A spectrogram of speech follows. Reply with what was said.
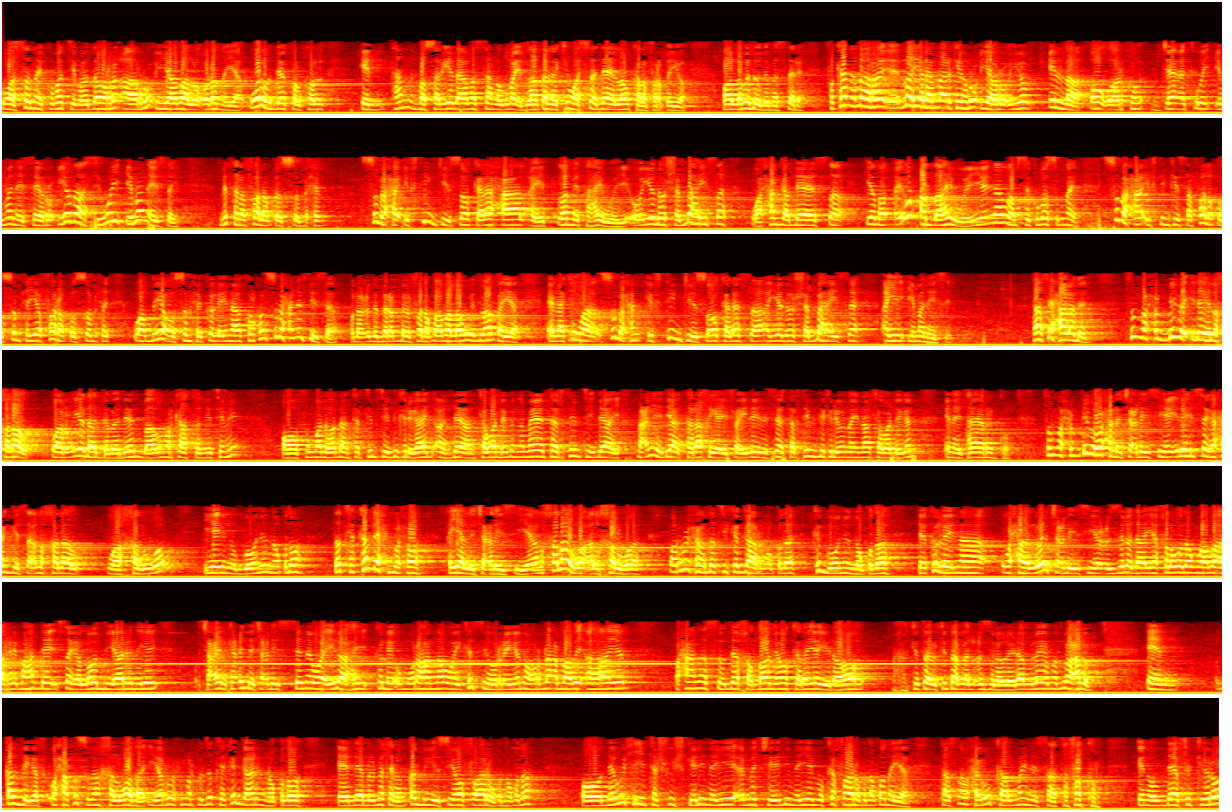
waa sanay kuba timaado ru'ya baa la odhanaya. Walow dee kolkol in tan basariyada aba san laguma idlaaqo laakiin waa sida dee lagu kala farqiyo oo labadooda masdere fakana laa yaraa ma arkayn ru'ya ru'yo ilaa oo uu arko jaaءat way imanaysay ru'yadaasi way imanaysay. Mila falaqi subxin subaxa iftiinkiisoo kale xaal ay la mid tahay weeye oo iyadoo shabahaysa waa xagga dee iyadoo ay u caddahay weeye inaan labsi kuma sugnayn. Subaxa iftiinkiisa falaqu subxi iyo faraqu subxi. Waa diyaa subxi kolleyna kolkol subaxa naftiisa. Qul acuudu birabbi lfalaq aba lagu idlaaqaya. Lakiin waa subaxan iftiinkiisoo kale sa iyadoo shabahaysa ayay imanaysay taasi xaaladeed. Uma xubiba ilayhi lkhalaa waa ru'yadaa dabadeed baaba markaa tani timi oo umada haddaan tartiibtii dikriga de aan kaba dhigin me tartiibtii de ay macnaheedii tarakhiga ay faa'ideynaysa tartiib dikriguna inaan kaba dhigin inay tahay arrinku. Uma xubiba waxaa la jeclaysiiyey ilahi isaga xaggiisa alkhalaa waa khalwo iyo inuu gooni noqdo dadka ka dhex baxo ayaa la jeclaysiiyey. Alkhalaa waa alkhalwa waa ruuxi oo dadkii ka gaar noqda ka gooni noqda ee kolleyna waxaa loo jeclaysiiyey cusilada iyo khalwadan waaba arrimahan dee isaga loo diyaarinayey jacaylka cidda jeclaysisana waa ilaahay kollay umuurahana way ka sii horeeyeen oo hordhac baabay ahaayeen. Waxaana s dee khadaabi oo kale iyo yidhaaho kita kitaab alcuzla la yidhah bu leya madbucaba qalbiga waxaa ku sugan khalwada iyo ruux markuu dadka ka gaari noqdo ee dee bal matalan qalbigiisii oo faaruq noqda oo de wixii tashwiish gelinayay ama jeedinayay buu ka faaruq noqonaya taasna waxay u kaalmeyneysaa tafakur inuu dee fikiro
